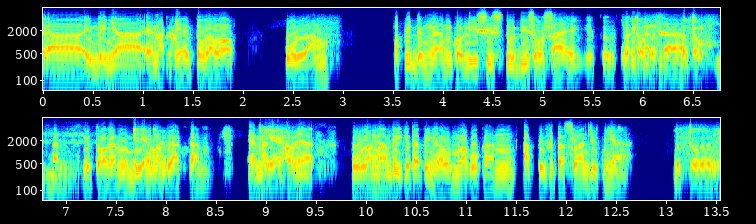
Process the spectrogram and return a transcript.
uh, intinya enaknya itu kalau pulang tapi dengan kondisi studi selesai gitu betul ada, betul dan itu akan lebih iya, melegakan enak iya. soalnya pulang nanti kita tinggal melakukan aktivitas selanjutnya betul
